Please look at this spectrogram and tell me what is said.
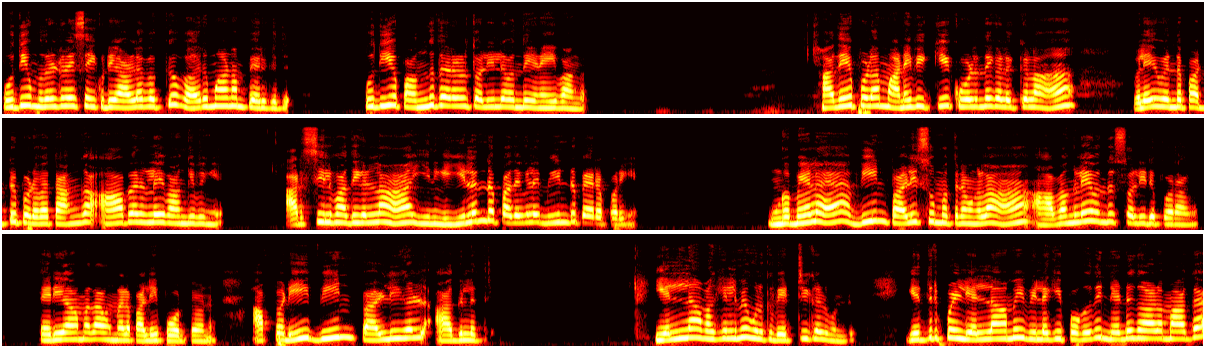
புதிய முதலீடுகளை செய்யக்கூடிய அளவுக்கு வருமானம் பெருகுது. புதிய பங்குதாரர்கள் தொழிலில் வந்து இணைவாங்க. அதே போல மனைவிக்கு குழந்தைகளுக்கெல்லாம் விலை உயர்ந்த பட்டு தங்க ஆபரணங்களை வாங்குவீங்க. அரசியல்வாதிகள்லாம் நீங்க இழந்த பதவிகளை மீண்டும் பெற போறீங்க. உங்க மேல வீண் பழி சுமத்துறவங்களாம் அவங்களே வந்து சொல்லிட்டு போறாங்க. தெரியாம தான் அவங்க மேல பழி போட்டோன்னு அப்படி வீண் பழிகள் அகலுது. எல்லா வகையிலுமே உங்களுக்கு வெற்றிகள் உண்டு. எதிர்ப்புகள் எல்லாமே விலகி போகுது. நெடுங்காலமாக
